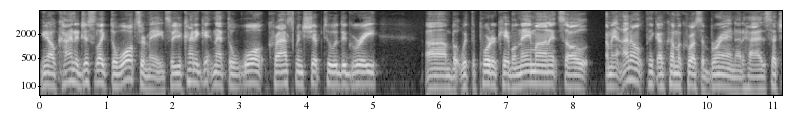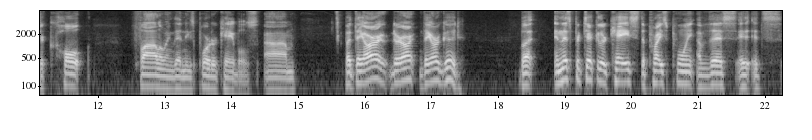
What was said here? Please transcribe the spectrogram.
you know, kind of just like DeWalts are made. So you're kind of getting that DeWalt craftsmanship to a degree, um, but with the Porter Cable name on it. So, I mean, I don't think I've come across a brand that has such a cult following than these Porter cables. Um, but they are, they are, they are good. But in this particular case, the price point of this, it, it's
